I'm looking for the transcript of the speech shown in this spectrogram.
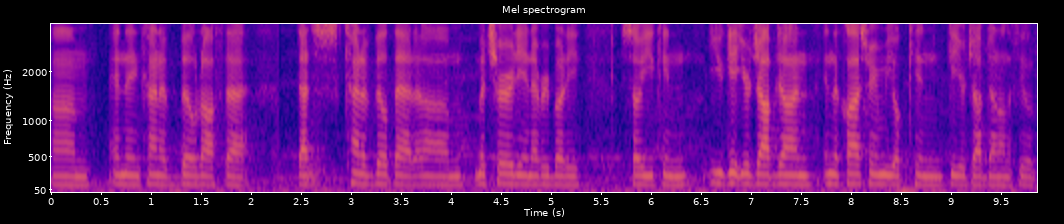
um, and then kind of build off that. That's kind of built that um, maturity in everybody, so you can you get your job done in the classroom. You can get your job done on the field.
